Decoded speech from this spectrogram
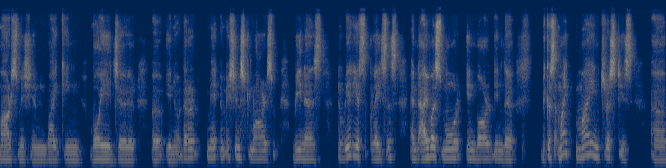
Mars mission, Viking, Voyager, uh, you know, there are missions to Mars, Venus, to various places. And I was more involved in the, because my, my interest is uh,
